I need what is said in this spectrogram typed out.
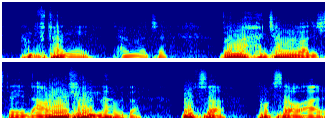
무당이 잘 맞춰. 눈을 한참을 마주치더니 나오는 게 없나 보다. 법사, 법사 왈.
